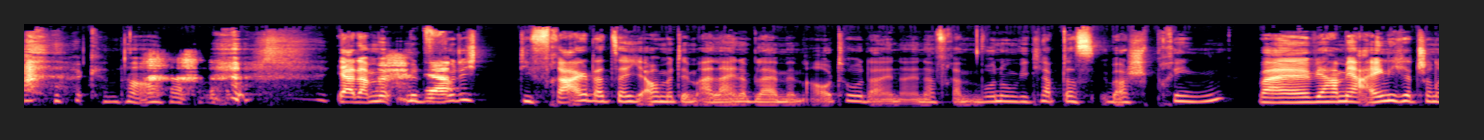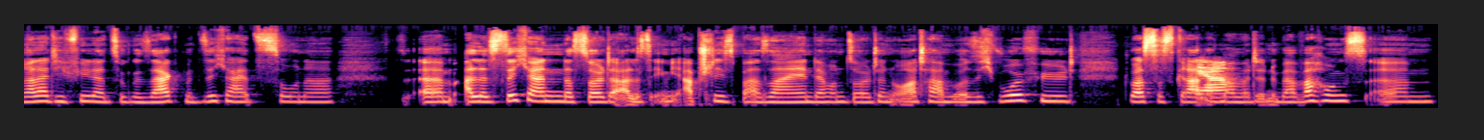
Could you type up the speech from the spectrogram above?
genau. ja, damit ja. würde ich die Frage tatsächlich auch mit dem Alleinebleiben im Auto oder in einer fremden Wohnung, wie klappt das überspringen? Weil wir haben ja eigentlich jetzt schon relativ viel dazu gesagt mit Sicherheitszone, ähm, alles sichern. Das sollte alles irgendwie abschließbar sein. Der Hund sollte einen Ort haben, wo er sich wohlfühlt. Du hast das gerade ja. nochmal mit den Überwachungssachen ähm,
